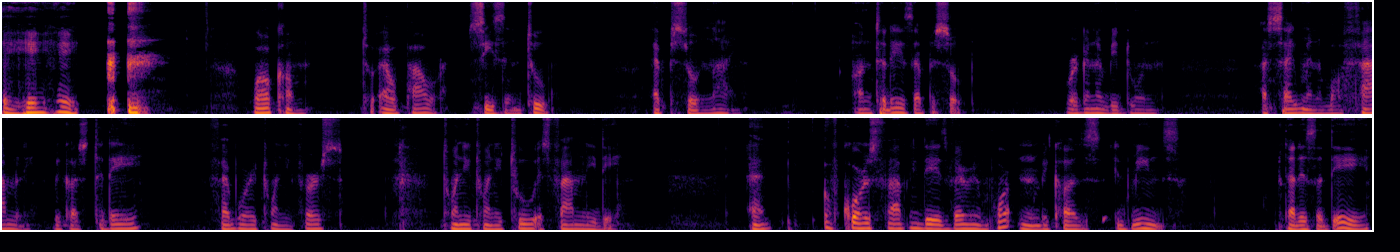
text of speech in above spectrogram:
Hey, hey, hey. Welcome to L Power Season 2, Episode 9. On today's episode, we're going to be doing a segment about family because today, February 21st, 2022, is Family Day. And of course, Family Day is very important because it means that it's a day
